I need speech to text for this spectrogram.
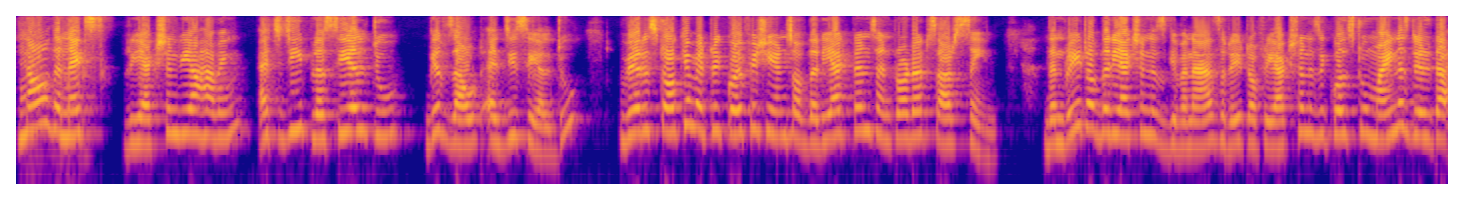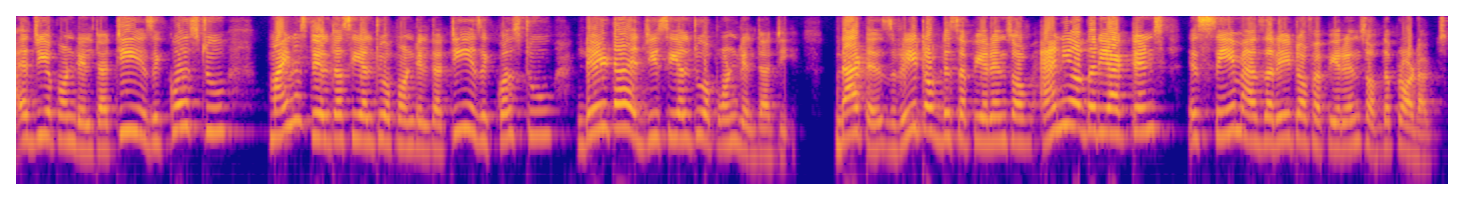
Now the next reaction we are having Hg plus Cl2 gives out HgCl2 where stoichiometric coefficients of the reactants and products are same. Then rate of the reaction is given as rate of reaction is equals to minus delta Hg upon delta T is equals to minus delta Cl2 upon delta T is equals to delta HgCl2 upon delta T. That is, rate of disappearance of any of the reactants is same as the rate of appearance of the products.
